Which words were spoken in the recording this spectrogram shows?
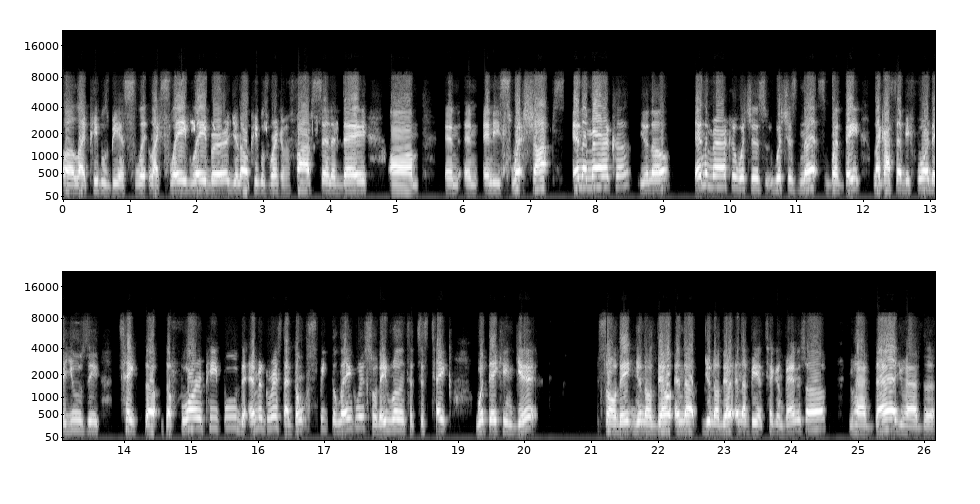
uh, like people's being sli- like slave labor. You know, people's working for five cent a day. Um, in, in in these sweatshops in America. You know, in America, which is which is nuts. But they, like I said before, they usually take the the foreign people, the immigrants that don't speak the language, so they willing to just take what they can get. So they, you know, they'll end up, you know, they'll end up being taken advantage of. You have that. You have the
